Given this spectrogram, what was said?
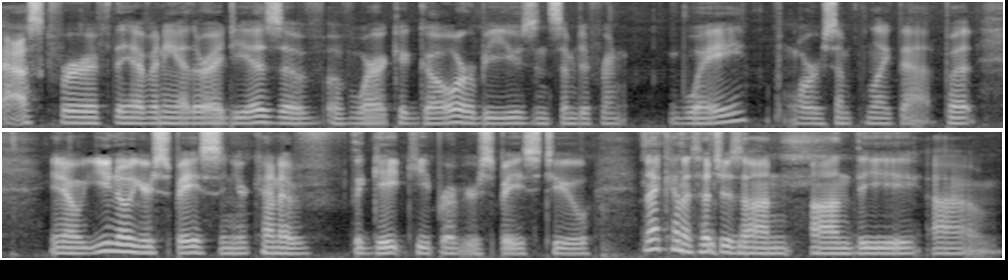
ask for if they have any other ideas of, of where it could go or be used in some different way or something like that. But you know, you know your space and you're kind of the gatekeeper of your space too. And that kind of touches on on the um,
